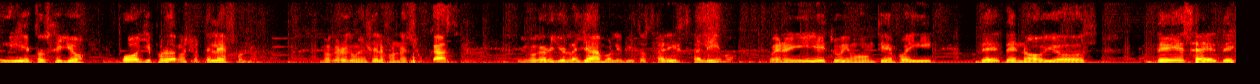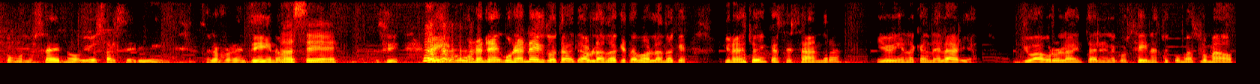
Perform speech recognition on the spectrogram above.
y entonces yo, oye, pero dame su teléfono. Me acuerdo que me dio el teléfono en su casa. Y me acuerdo, yo la llamo, le invito a salir, salimos. Bueno, y, y estuvimos un tiempo ahí de, de novios, de ese, de como no sé, novios salserín, San Florentino. Así es. Sí. Ey, una, una anécdota, hablando de que estamos hablando de que yo una vez estoy en casa Sandra y yo en la Candelaria. Yo abro la ventana en la cocina, estoy como asomado,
